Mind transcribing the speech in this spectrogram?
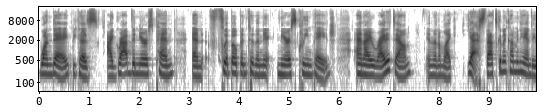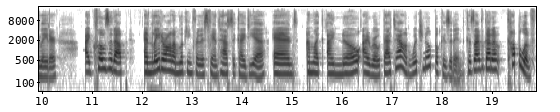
one day because I grab the nearest pen and flip open to the ne- nearest clean page and I write it down and then I'm like, yes, that's going to come in handy later. I close it up and later on I'm looking for this fantastic idea and I'm like, I know I wrote that down. Which notebook is it in? Because I've got a couple of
